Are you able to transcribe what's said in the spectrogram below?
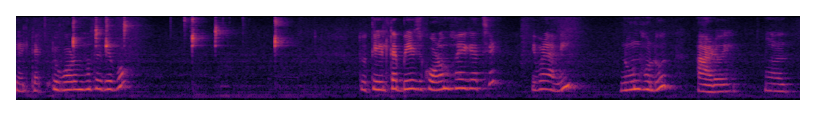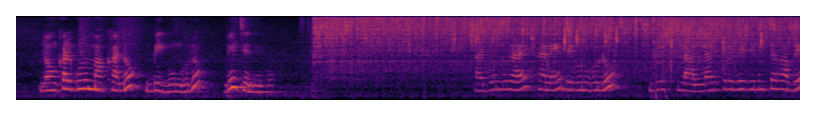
তেলটা একটু গরম হতে দেব। তো তেলটা বেশ গরম হয়ে গেছে। এবার আমি নুন, হলুদ আর ওই লঙ্কার গুঁড়ো মাখানো বেগুনগুলো ভেজে নেব। আর বন্ধুরা, এখানে বেগুনগুলো বেশ লাল লাল করে ভেজে নিতে হবে।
